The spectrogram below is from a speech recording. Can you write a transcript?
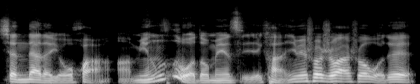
现代的油画啊，名字我都没仔细看，因为说实话说我对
